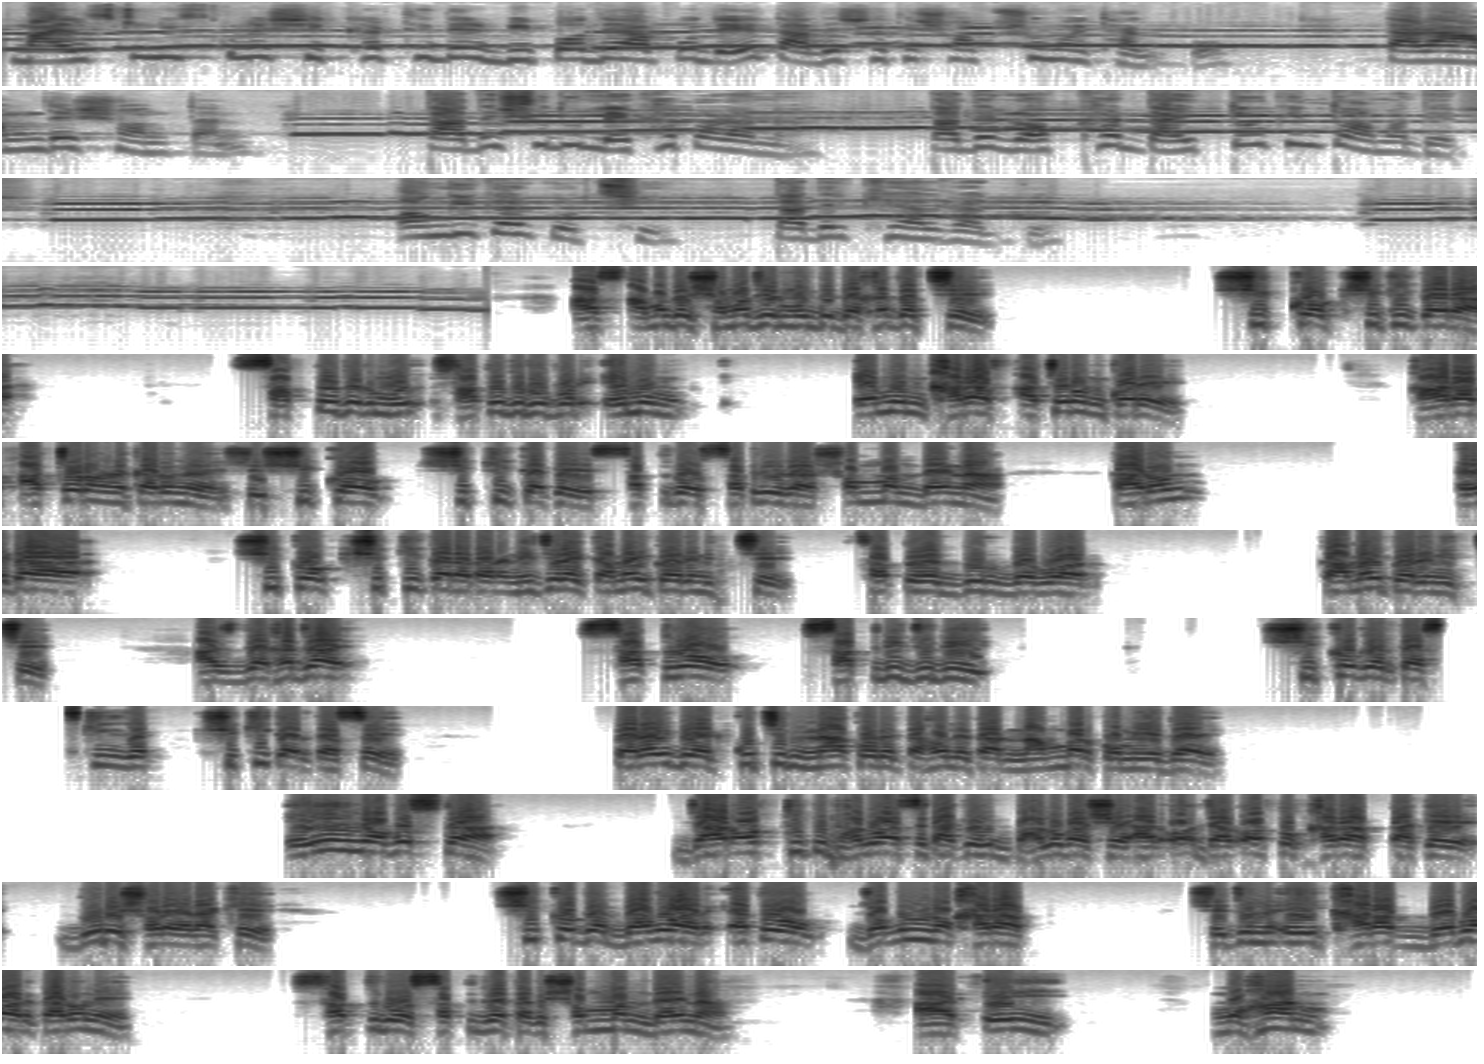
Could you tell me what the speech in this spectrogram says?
মাইলস্টোন স্কুলের শিক্ষার্থীদের বিপদে আপদে তাদের সাথে সব সময় থাকব। তারা আমাদের সন্তান। তাদের শুধু লেখাপড়া না তাদের রক্ষার দায়িত্বও কিন্তু আমাদের। অঙ্গীকার করছি তাদের খেয়াল রাখব। আজ আমাদের সমাজের মধ্যে দেখা যাচ্ছে শিক্ষক শিক্ষিকারা ছাত্রদের ছাত্রদের উপর এমন এমন খারাপ আচরণ করে। খারাপ আচরণের কারণে সেই শিক্ষক, শিক্ষিকাকে ছাত্র, ছাত্রীরা সম্মান দেয় না। কারণ এটা শিক্ষক, শিক্ষিকারা তারা নিজেরাই কামাই করে নিচ্ছে। ছাত্রের দুর্ব্যবহার কামাই করে নিচ্ছে। আজ দেখা যায়, ছাত্র, ছাত্রী যদি শিক্ষকের কাছে শিক্ষিকার কাছে প্রাইভেট কোচিং না করে তাহলে তার নাম্বার কমিয়ে দেয়। এই অবস্থা, যার অর্থ একটু ভালো আছে তাকে ভালোবাসে আর যার অর্থ খারাপ তাকে দূরে সরায় রাখে। শিক্ষকের ব্যবহার এত জঘন্য খারাপ, সেজন্য এই খারাপ ব্যবহার কারণে ছাত্র ছাত্রীরা তাকে সম্মান দেয় না। আর এই মহান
